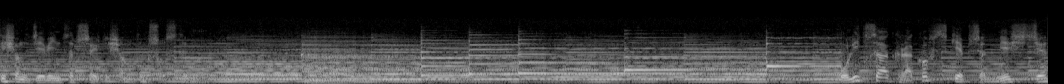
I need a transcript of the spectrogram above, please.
1966. Ulica Krakowskie Przedmieście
